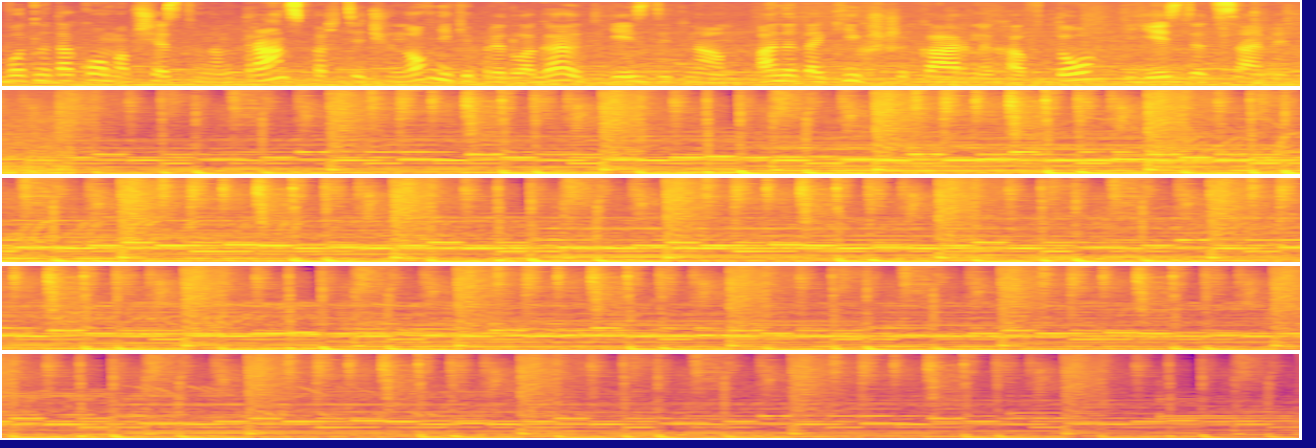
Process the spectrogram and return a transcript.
Вот на таком общественном транспорте чиновники предлагают ездить нам, а на таких шикарных авто ездят сами.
